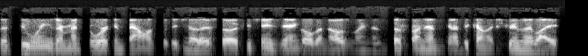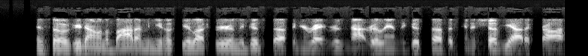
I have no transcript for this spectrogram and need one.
the two wings are meant to work in balance with each other. So if you change the angle of the nose wing, then the front end's going to become extremely light. And so if you're down on the bottom and you hook your left rear in the good stuff and your right rear is not really in the good stuff, it's going to shove you out across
